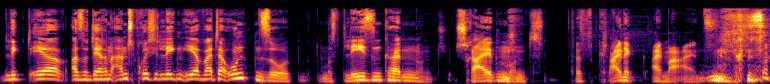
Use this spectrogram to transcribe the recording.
liegt eher, also deren Ansprüche liegen eher weiter unten so. Du musst lesen können und schreiben und das kleine einmal eins.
